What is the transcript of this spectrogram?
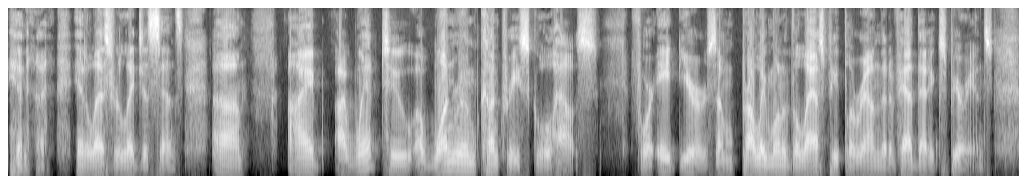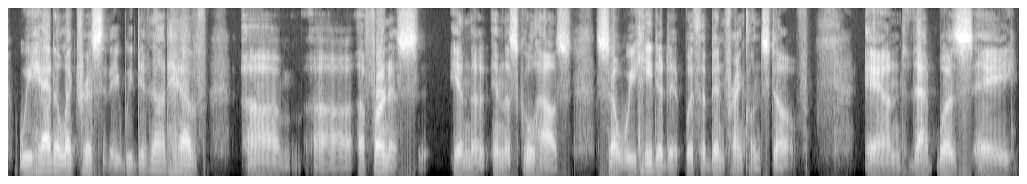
in a, in a less religious sense. Um, I I went to a one room country schoolhouse for eight years. I'm probably one of the last people around that have had that experience. We had electricity. We did not have um, uh, a furnace in the in the schoolhouse, so we heated it with a Ben Franklin stove, and that was a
